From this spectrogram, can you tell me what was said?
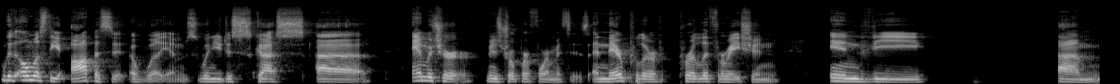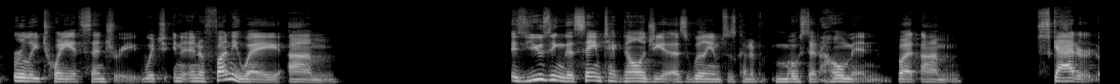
with almost the opposite of williams when you discuss uh, amateur minstrel performances and their proliferation in the um, early 20th century, which in, in a funny way um, is using the same technology as Williams is kind of most at home in, but um, scattered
